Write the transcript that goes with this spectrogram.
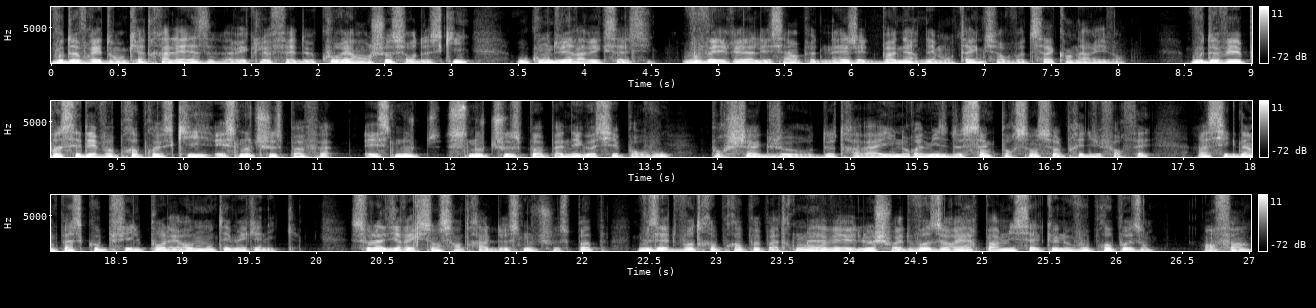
Vous devrez donc être à l'aise avec le fait de courir en chaussures de ski ou conduire avec celle-ci. Vous veillerez à laisser un peu de neige et de bon air des montagnes sur votre sac en arrivant. Vous devez posséder vos propres skis et Snooch Pop, a négocié pour vous, pour chaque jour de travail, une remise de 5% sur le prix du forfait, ainsi que d'un passe coupe-fil pour les remontées mécaniques. Sous la direction centrale de Snooch Pop, vous êtes votre propre patron et avez le choix de vos horaires parmi celles que nous vous proposons. Enfin,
